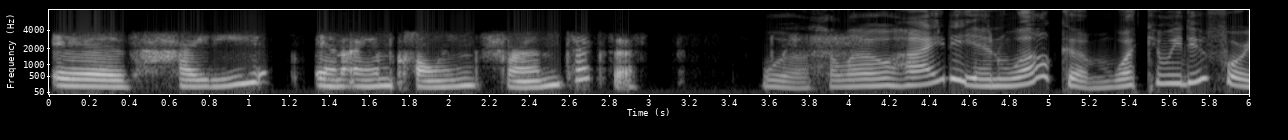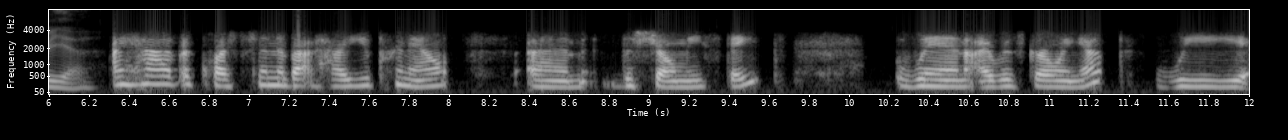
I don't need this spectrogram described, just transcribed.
is Heidi and I am calling from Texas. Well, hello, Heidi, and welcome. What can we do for you? I have a question about how you pronounce um, the Show Me State. When I was growing up, we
